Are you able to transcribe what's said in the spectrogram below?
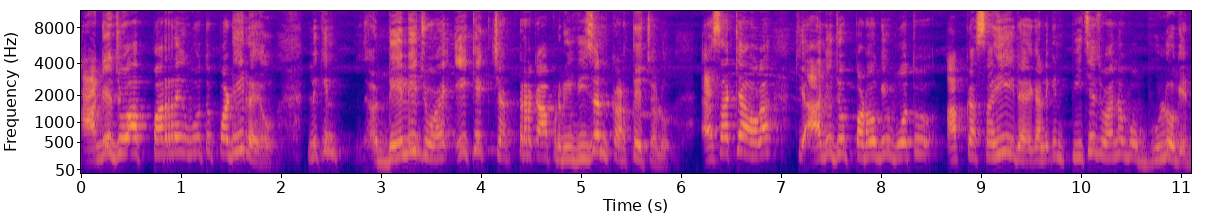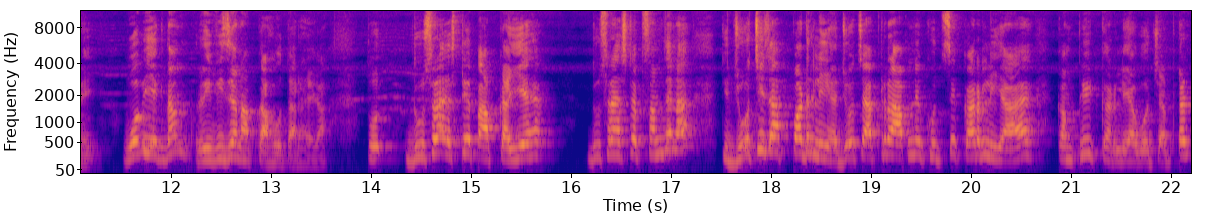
आगे जो आप पढ़ रहे हो, वो तो पढ़ ही रहे हो, लेकिन डेली जो है एक एक चैप्टर का आप रिवीजन करते चलो। ऐसा क्या होगा कि आगे जो पढ़ोगे, वो तो आपका सही ही रहेगा, लेकिन पीछे जो है ना, वो भूलोगे नहीं। वो भी एकदम रिवीजन आपका होता रहेगा। तो दूसरा स्टेप आपका ये है। दूसरा स्टेप समझे ना कि जो चीज़ आप पढ़ लिए जो चैप्टर आपने खुद से कर लिया है कंप्लीट कर लिया वो चैप्टर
